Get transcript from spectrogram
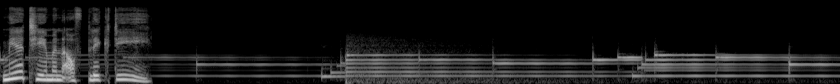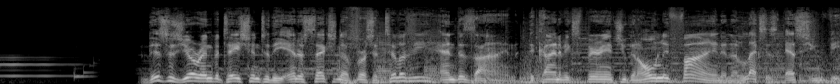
Mehr Themen auf blick.de This is your invitation to the intersection of versatility and design. The kind of experience you can only find in a Lexus SUV.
